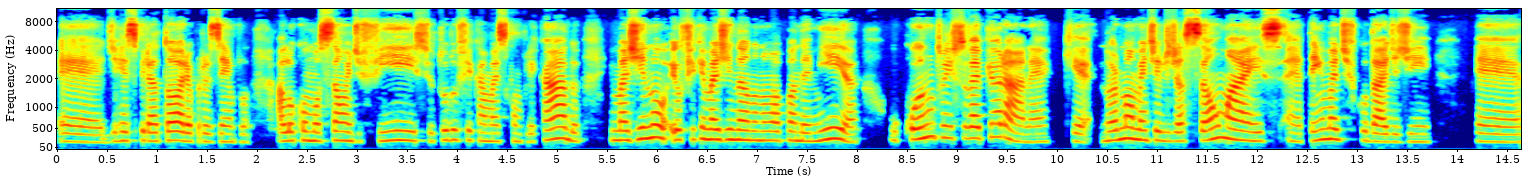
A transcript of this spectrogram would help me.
é, de respiratória, por exemplo, a locomoção é difícil, tudo fica mais complicado, imagino, eu fico imaginando numa pandemia o quanto isso vai piorar, né? Que é, normalmente eles já são mais, é, têm uma dificuldade de é,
